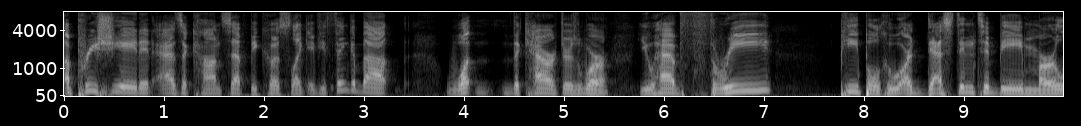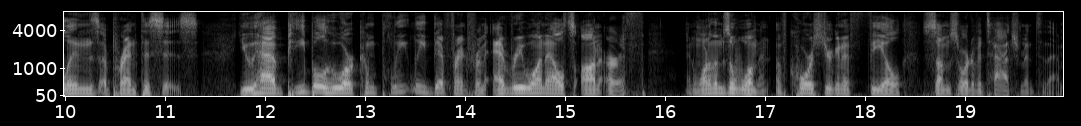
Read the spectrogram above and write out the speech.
appreciate it as a concept because, like, if you think about what the characters were, you have three people who are destined to be Merlin's apprentices. You have people who are completely different from everyone else on Earth, and one of them's a woman. Of course, you're going to feel some sort of attachment to them.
